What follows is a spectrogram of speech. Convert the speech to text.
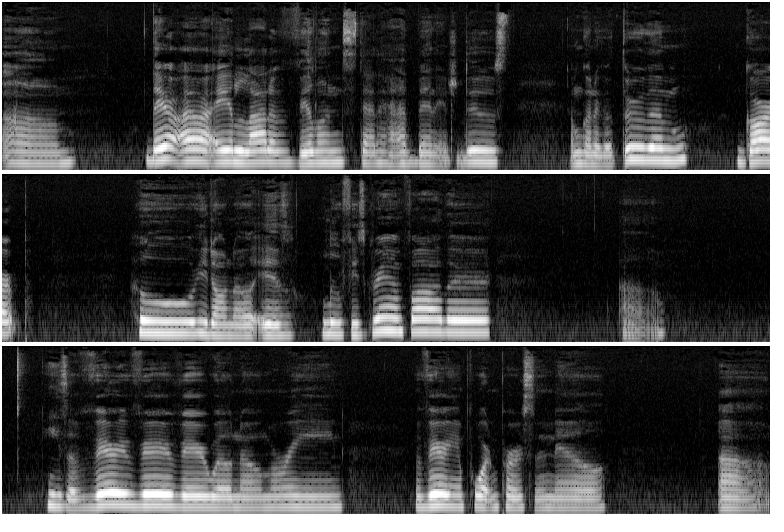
um, there are a lot of villains that have been introduced. I'm gonna go through them. Garp, who if you don't know is Luffy's grandfather. Um, he's a very, very, very well known Marine, a very important personnel. Uh,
